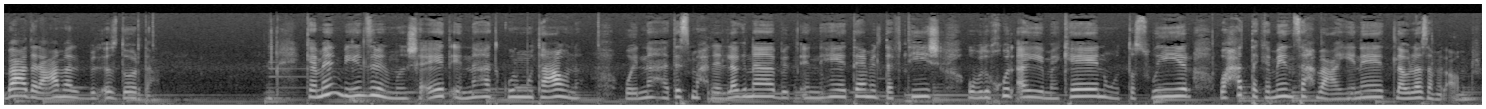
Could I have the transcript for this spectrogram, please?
بعد العمل بالإصدار ده. كمان بيلزم المنشآت إنها تكون متعاونة وإنها تسمح للجنة بإن هي تعمل تفتيش وبدخول أي مكان والتصوير وحتى كمان سحب عينات لو لزم الأمر.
